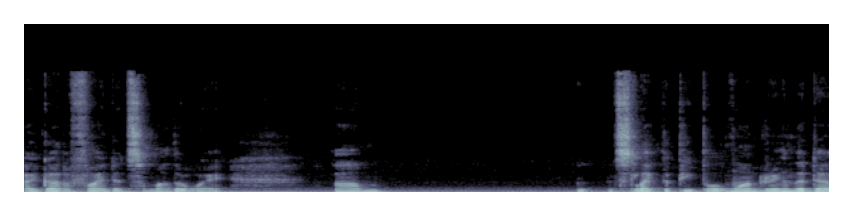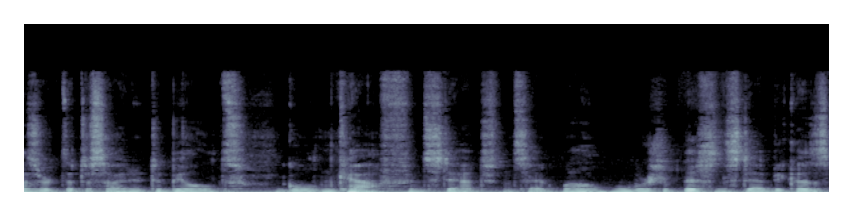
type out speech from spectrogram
I got to find it some other way. Um, it's like the people wandering in the desert that decided to build golden calf instead and said, well, we'll worship this instead because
